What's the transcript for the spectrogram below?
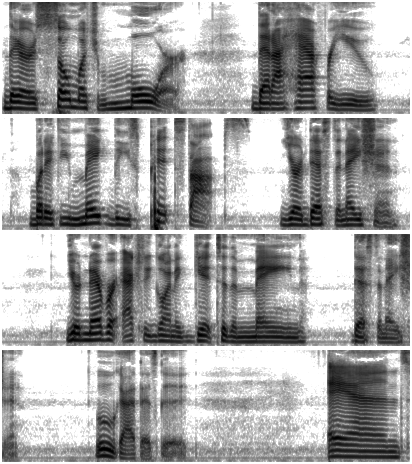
There's so much more that I have for you. But if you make these pit stops your destination, you're never actually going to get to the main destination. Ooh, God, that's good. And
